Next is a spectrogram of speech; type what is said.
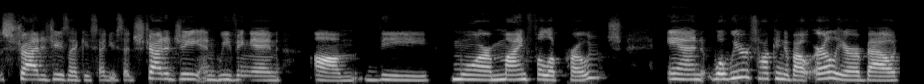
strategies like you said you said strategy and weaving in um, the more mindful approach. And what we were talking about earlier about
